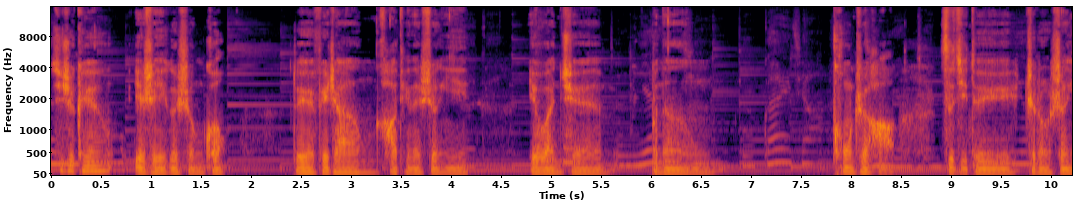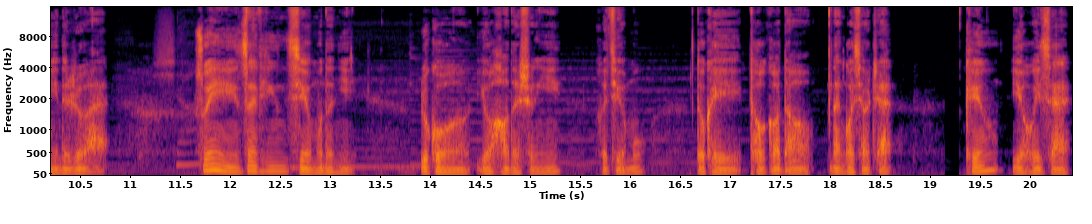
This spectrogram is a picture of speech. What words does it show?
其实 Q 也是一个声控，对于非常好听的声音，也完全不能控制好自己对于这种声音的热爱。所以在听节目的你，如果有好的声音和节目，都可以投稿到南瓜小站，Q 也会在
